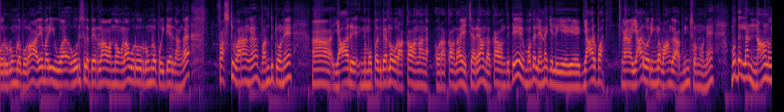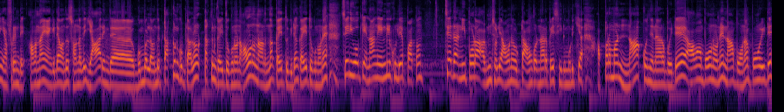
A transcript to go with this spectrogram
ஒரு ரூமில் போகிறோம் அதே மாதிரி ஒரு சில பேர்லாம் வந்தவங்களாம் ஒரு ஒரு ரூமில் போயிட்டே இருக்காங்க. ஃபஸ்ட்டு வராங்க. வந்துட்டோன்னே யார்? இந்த முப்பது பேரில் ஒரு அக்கா வந்தாங்க. ஒரு அக்கா வந்தால் ஹெச்ஆர் அந்த அக்கா வந்துட்டு முதல்ல என்ன கேள்வி யாருப்பா? யார் வரீங்களோ வாங்க. அப்படின்னு சொன்னோன்னே முதல்ல நானும் என் ஃப்ரெண்டு அவன் தான் என்கிட்ட வந்து சொன்னது யார் இந்த கும்பலில் வந்து டக்குன்னு கூப்பிட்டாலும் டக்குன்னு கை தூக்கணும்னு. அவனும் நானும் தான் கை தூக்கிட்டேன் கை தூக்கணுன்னே சரி ஓகே. நாங்கள் எங்களுக்குள்ளேயே பார்த்தோம். சரிடா நீ போடா அப்படின்னு சொல்லி அவனை விட்டு அவன் கொஞ்ச நேரம் பேசிட்டு முடிக்க அப்புறமா நான் கொஞ்சம் நேரம் போயிட்டு அவன் போனோடனே நான் போனேன். போயிட்டு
